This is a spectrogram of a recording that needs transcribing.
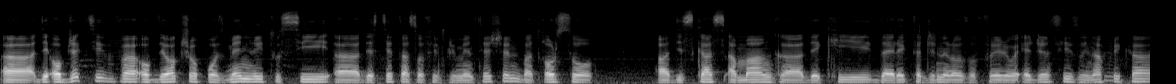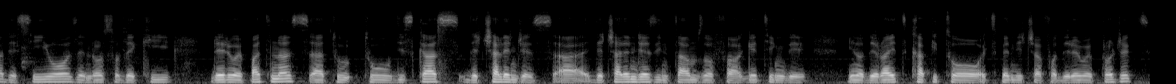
Uh, the objective uh, of the workshop was mainly to see uh, the status of implementation, but also uh, discuss among uh, the key director generals of railway agencies in Africa, the CEOs, and also the key railway partners to, to discuss the challenges, the challenges in terms of getting the, you know, the right capital expenditure for the railway projects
